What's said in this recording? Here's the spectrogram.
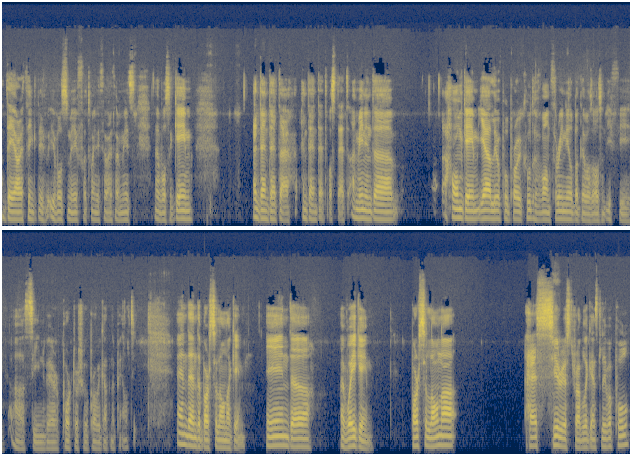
there. I think it was maybe for 20, 30 minutes. There was a game, and then that, uh, and then that was that. I mean, in the home game, yeah, Liverpool probably could have won 3 0, but there was also an iffy uh, scene where Porto should have probably gotten a penalty. And then the Barcelona game. In the away game, Barcelona has serious trouble against Liverpool.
